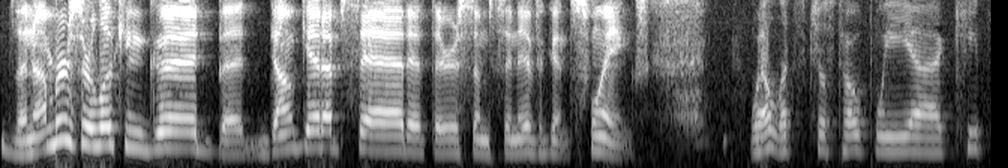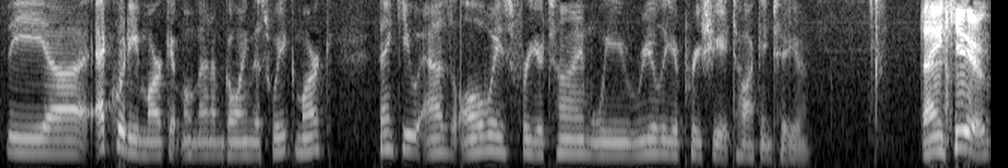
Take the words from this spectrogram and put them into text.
the numbers are looking good, but don't get upset if there's some significant swings. Well, let's just hope we uh, keep the uh, equity market momentum going this week. Mark, thank you as always for your time. We really appreciate talking to you. Thank you.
